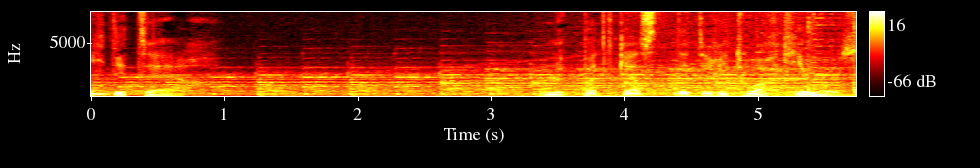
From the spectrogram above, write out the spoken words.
IDETER, le podcast des territoires qui osent.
